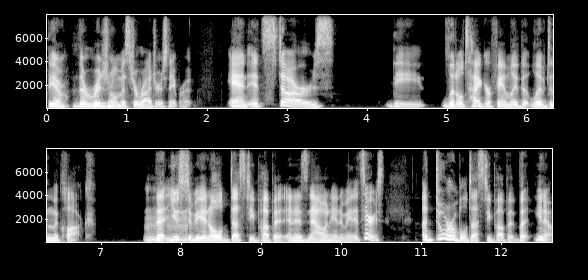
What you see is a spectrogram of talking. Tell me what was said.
the the original Mr. Rogers' Neighborhood. And it stars the little tiger family that lived in the clock. That used to be an old dusty puppet and is now an animated series. Adorable dusty puppet, but you know.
